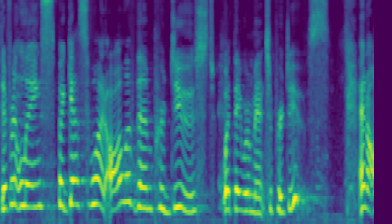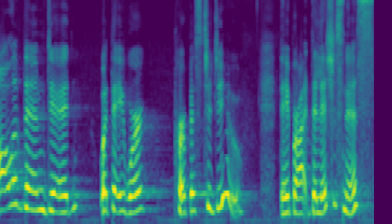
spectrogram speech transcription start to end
different lengths. But guess what? All of them produced what they were meant to produce. And all of them did what they were purposed to do. They brought deliciousness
